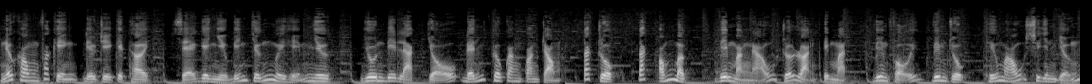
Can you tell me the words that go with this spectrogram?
Nếu không phát hiện điều trị kịp thời sẽ gây nhiều biến chứng nguy hiểm như run đi lạc chỗ đến cơ quan quan trọng, tắc ruột, tắc ống mật, viêm màng não, rối loạn tim mạch, viêm phổi, viêm ruột, thiếu máu, suy dinh dưỡng.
